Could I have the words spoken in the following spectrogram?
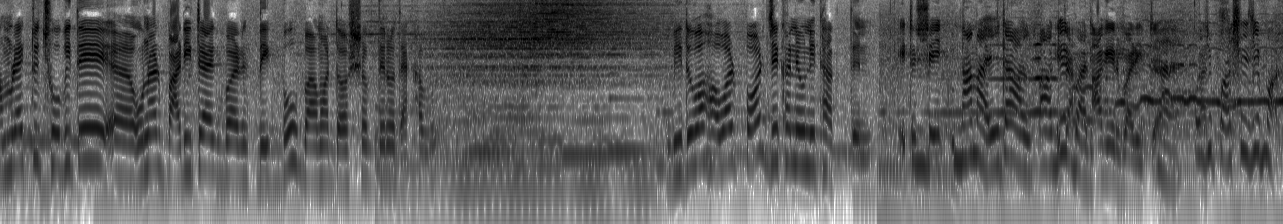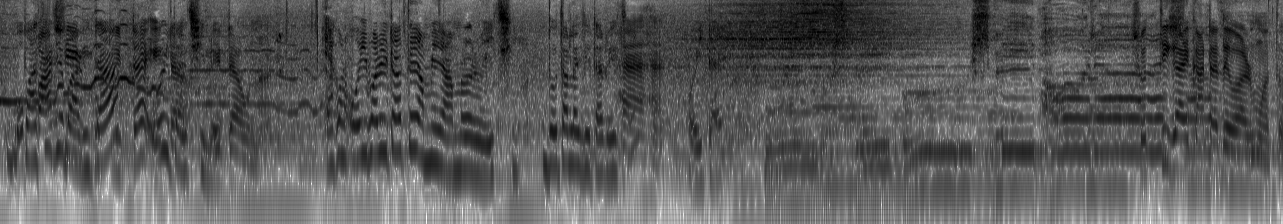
আমরা একটু ছবিতে ওনার বাড়িটা একবার দেখব বা আমার দর্শকদেরও দেখাবো। বিধবা হওয়ার পর যেখানে উনি থাকতেন এটা সেই না না এটা আগের বাড়ি। আগের বাড়িটা। হ্যাঁ ওই যে পাশে যে পাশে যে বাড়িটা কুটিরটা, ওইটা এটা ছিল। এটা ওনার। এখন ওই বাড়িটাতে আমি আমরা রয়েছি। দোতলা যেটা রয়েছে হ্যাঁ হ্যাঁ। ওইটাই। সত্যি গায়ে কাঁটা দেওয়ার মতো।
